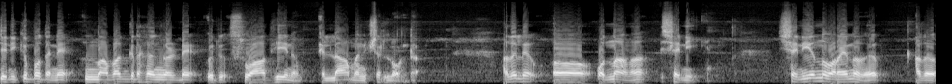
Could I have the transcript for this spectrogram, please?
ജനിക്കുമ്പോൾ തന്നെ നവഗ്രഹങ്ങളുടെ ഒരു സ്വാധീനം എല്ലാ മനുഷ്യരിലും ഉണ്ട്. അതിൽ ഒന്നാണ് ശനി. ശനി എന്ന് പറയുന്നത് അത്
